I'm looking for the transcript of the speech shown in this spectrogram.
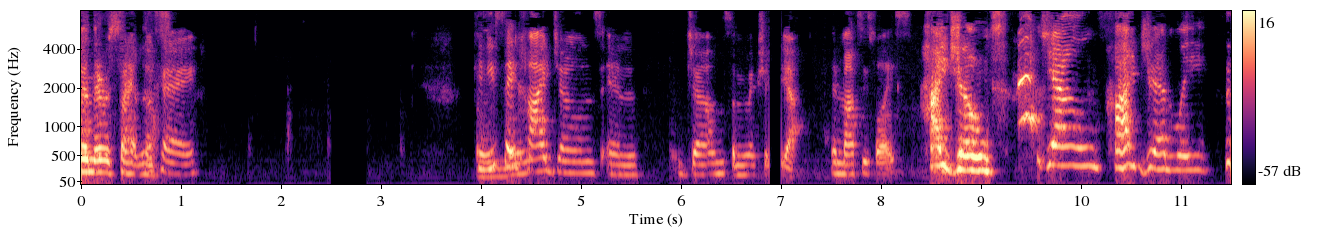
then there was silence. Okay. Can you say hi, Jones, in Jones? Let me make sure. Yeah, in Moxie's voice. Hi, Jones. Jones. Hi, Jenly.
